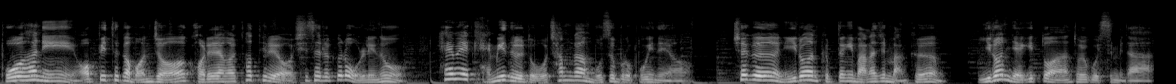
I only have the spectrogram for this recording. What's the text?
보아하니 업비트가 먼저 거래량을 터뜨려 시세를 끌어올린 후 해외 개미들도 참가한 모습으로 보이네요. 최근 이러한 급등이 많아진 만큼 이런 얘기 또한 돌고 있습니다.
